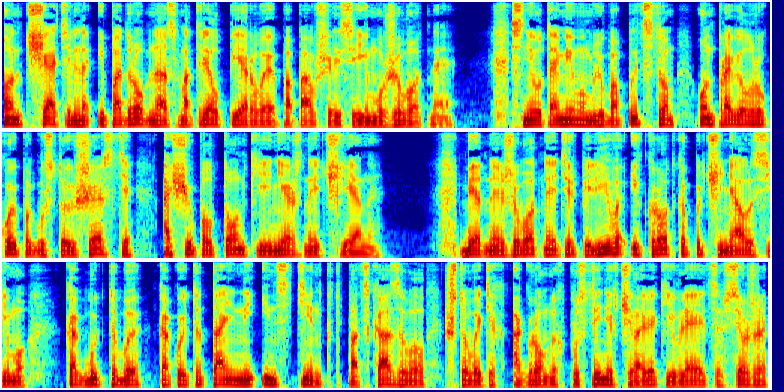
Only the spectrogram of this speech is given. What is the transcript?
Он тщательно и подробно осмотрел первое попавшееся ему животное. С неутомимым любопытством он провел рукой по густой шерсти, ощупал тонкие нежные члены. Бедное животное терпеливо и кротко подчинялось ему, как будто бы какой-то тайный инстинкт подсказывал, что в этих огромных пустынях человек является все же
